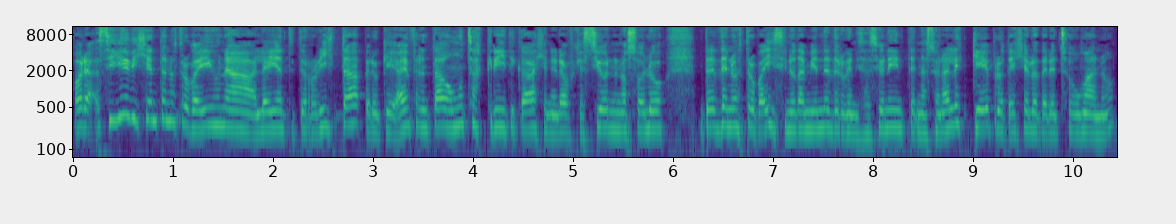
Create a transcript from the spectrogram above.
Ahora, sigue vigente en nuestro país una ley antiterrorista, pero que ha enfrentado muchas críticas, genera objeciones, no solo desde nuestro país, sino también desde organizaciones internacionales que protegen los derechos humanos.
